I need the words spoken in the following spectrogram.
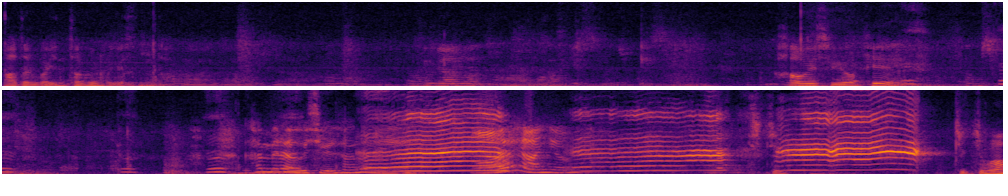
아들과 인터뷰를 하겠습니다. How is your feel? 카메라 의식을 상당히 아니 아니요 찍지 찍지 마.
